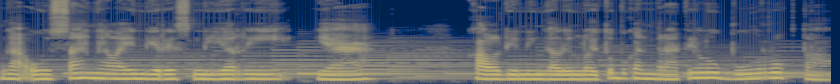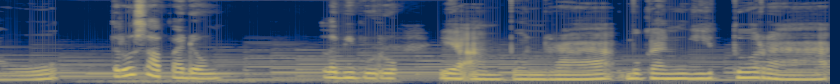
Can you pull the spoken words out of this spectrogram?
nggak usah nyalain diri sendiri ya. Kalau dia ninggalin lo itu bukan berarti lo buruk tahu. Terus apa dong? Lebih buruk. Ya ampun Ra, bukan gitu Ra.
